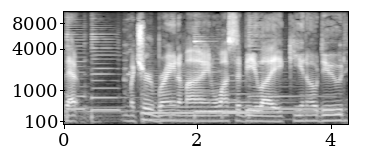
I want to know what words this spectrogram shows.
that mature brain of mine wants to be like, you know, dude,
